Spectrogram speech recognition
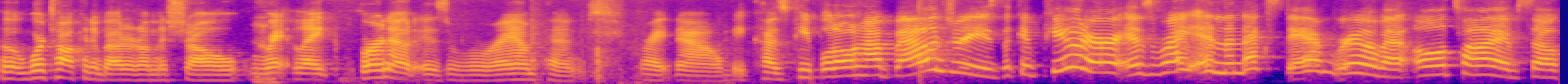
we're talking about it on the show. Yeah. like burnout is rampant right now because people don't have boundaries. The computer is right in the next damn room at all times. So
